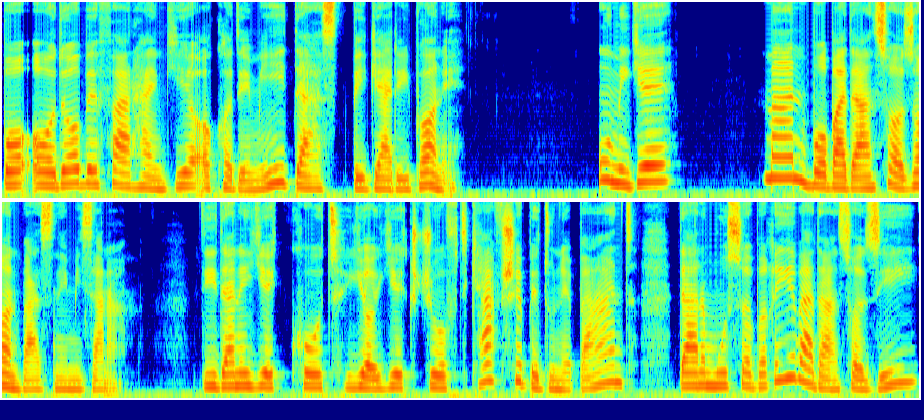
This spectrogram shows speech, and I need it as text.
با آداب فرهنگی آکادمی دست به گریبانه. او میگه من با بدنسازان وزنه می‌زنم. دیدن یک کت یا یک جفت کفش بدون بند در مسابقه بدنسازی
